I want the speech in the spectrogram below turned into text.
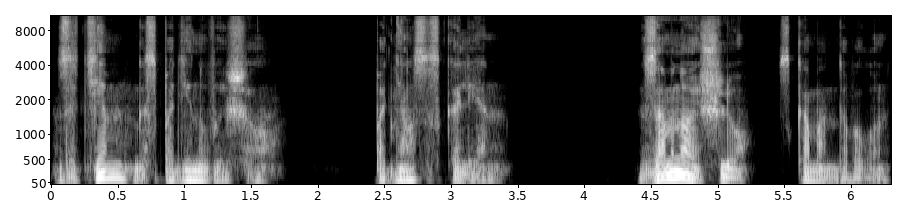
Затем господин вышел, поднялся с колен, «За мной шлю!» — скомандовал он.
